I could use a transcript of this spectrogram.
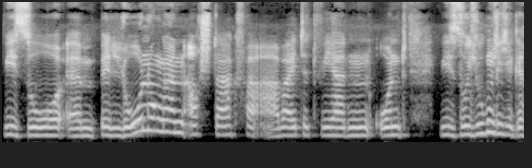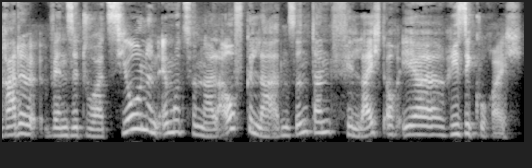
wieso ähm, Belohnungen auch stark verarbeitet werden und wieso Jugendliche, gerade wenn Situationen emotional aufgeladen sind, dann vielleicht auch eher risikoreich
